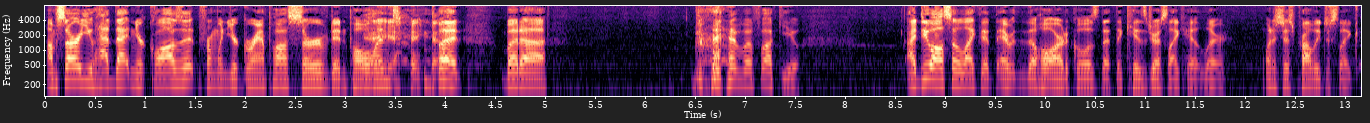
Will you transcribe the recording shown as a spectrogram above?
I'm sorry you had that in your closet from when your grandpa served in Poland, yeah, yeah. but but uh, but fuck you. I do also like that the, the whole article is that the kids dress like Hitler when it's just probably just like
